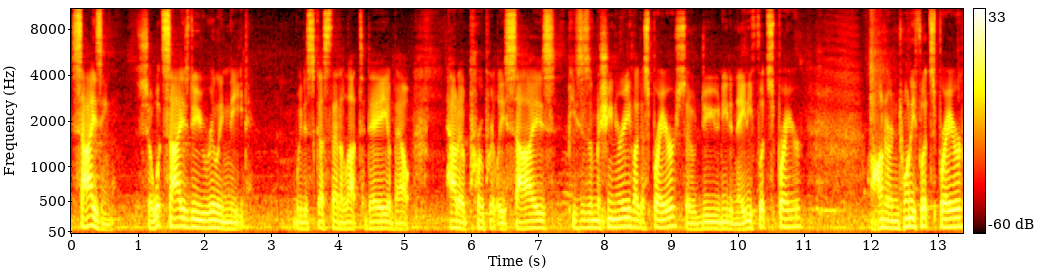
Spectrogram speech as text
sizing. So what size do you really need? We discussed that a lot today about how to appropriately size pieces of machinery like a sprayer. So do you need an 80 foot sprayer, 120 foot sprayer?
